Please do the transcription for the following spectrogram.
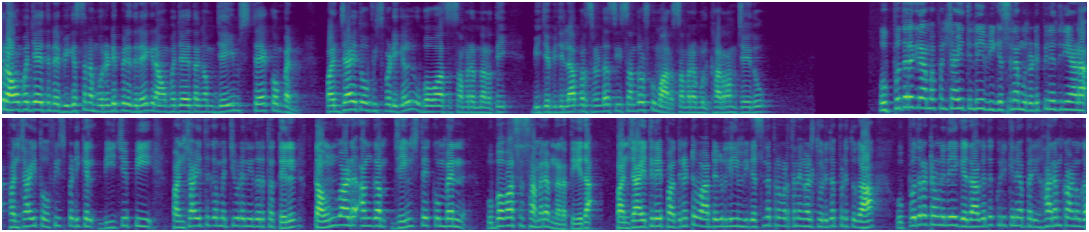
ഗ്രാമപഞ്ചായത്തിന്റെ വികസന മുരടിപ്പിനെതിരെ ഗ്രാമപഞ്ചായത്ത് അംഗം ജെയിംസ് ടേക്കൊമ്പൻ പഞ്ചായത്ത് ഓഫീസ് പടിക്കൽ ഉപവാസ സമരം നടത്തി. ബി ജെ പി ജില്ലാ പ്രസിഡന്റ് സി സന്തോഷ് കുമാർ സമരം ഉദ്ഘാടനം ചെയ്തു. ഉപ്പുതര ഗ്രാമപഞ്ചായത്തിന്റെ വികസന മുരടിപ്പിനെതിരെയാണ് പഞ്ചായത്ത് ഓഫീസ് പടിക്കൽ ബി ജെ പി പഞ്ചായത്ത് കമ്മിറ്റിയുടെ നേതൃത്വത്തിൽ ടൗൺ വാർഡ് അംഗം ജെയിംസ് തേക്കൊമ്പൻ ഉപവാസ സമരം നടത്തിയത്. പഞ്ചായത്തിലെ പതിനെട്ട് വാർഡുകളിലെയും വികസന പ്രവർത്തനങ്ങൾ ത്വരിതപ്പെടുത്തുക ഉപ്പുതറ ടൗണിലെ ഗതാഗതക്കുരുക്കിന് പരിഹാരം കാണുക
